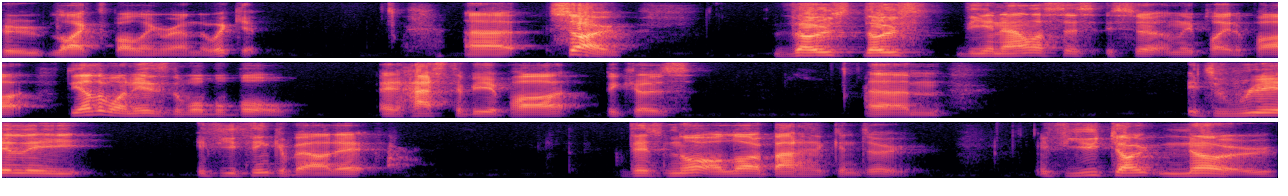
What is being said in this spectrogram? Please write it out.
who liked bowling around the wicket. Uh, so those those the analysis is certainly played a part. The other one is the wobble ball. It has to be a part because um, it's really, if you think about it, there's not a lot a batter can do. If you don't know,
